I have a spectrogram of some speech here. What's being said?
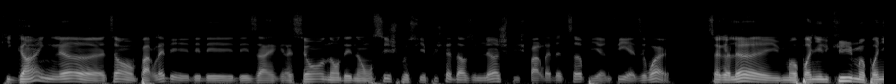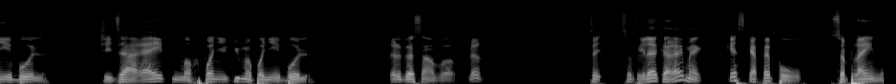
qui gagne, là. Euh, tu on parlait des, des, des, agressions non dénoncées. Je me souviens plus, j'étais dans une loge, puis je parlais de ça, puis il y a une fille, elle dit Ouais, ce gars-là, il m'a pogné le cul, il m'a pogné les boules. J'ai dit Arrête, il m'a pogné le cul, il m'a pogné les boules. Là, le gars s'en va. Là, tu sais, cette fille-là est correcte, mais qu'est-ce qu'elle fait pour se plaindre?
